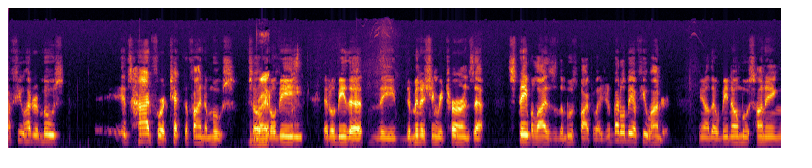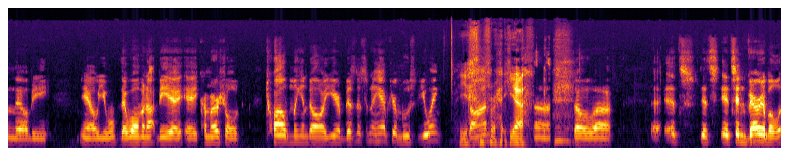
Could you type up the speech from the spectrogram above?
a few hundred moose, it's hard for a tick to find a moose. So Right. it'll be it'll be the the diminishing returns that stabilizes the moose population, but it'll be a few hundred. You know, there will be no moose hunting. There'll be, you know, you there will not be a, a commercial twelve million dollar a year business in New Hampshire moose viewing. Yeah. Gone. Right. Yeah. Uh, so uh, it's it's it's invariable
